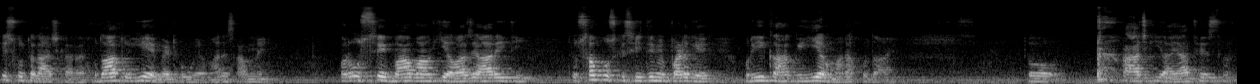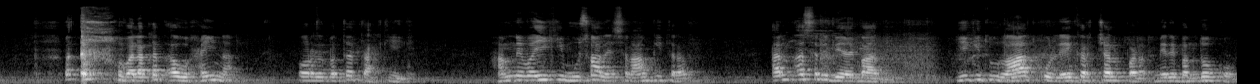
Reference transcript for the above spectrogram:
किसको तलाश कर रहा है। खुदा तो ये बैठे हुए हमारे सामने। और उससे बाँ बाँ की आवाज़ें आ रही थी तो सब उसके सीधे में पड़ गए और ये कहा कि ये हमारा खुदा है। तो आज की आयात है इस तरह वलकत अवहैना और अलबत् तहकीक। हमने वही की मूसा सलाम की तरफ़ अन असर बेबादी ये कि तू रात को लेकर चल पड़ मेरे बंदों को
